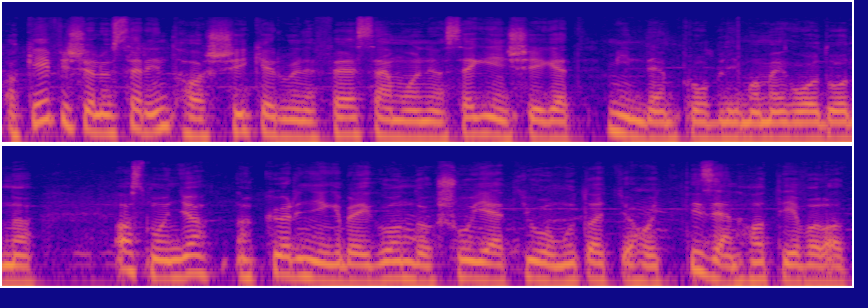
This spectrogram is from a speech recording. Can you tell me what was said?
A képviselő szerint, ha sikerülne felszámolni a szegénységet, minden probléma megoldódna. Azt mondja, a környékbeli gondok súlyát jól mutatja, hogy 16 év alatt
